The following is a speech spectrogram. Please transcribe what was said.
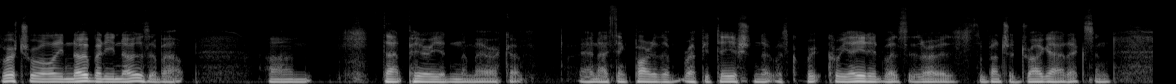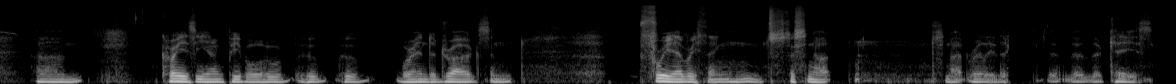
virtually nobody knows about um, that period in America. And I think part of the reputation that was cre- created was there was a bunch of drug addicts and um, crazy young people who, who who were into drugs and free everything. It's just not. It's not really the the, the, the case.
